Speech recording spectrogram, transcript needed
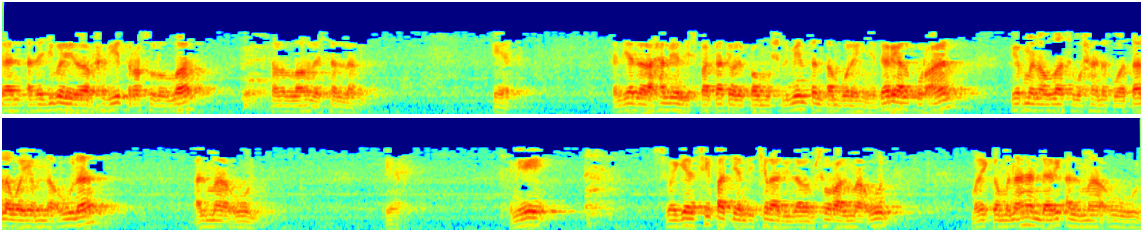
dan ada juga di dalam hadis Rasulullah Sallallahu Alaihi Wasallam. Ya. Dan dia adalah hal yang disepakati oleh kaum muslimin tentang bolehnya. Dari Al-Quran, firman Allah Subhanahu Wa Taala, wa yamnauna al-ma'un. Ya. Ini sebagian sifat yang dicela di dalam surah Al-Maun. Mereka menahan dari Al-Maun.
